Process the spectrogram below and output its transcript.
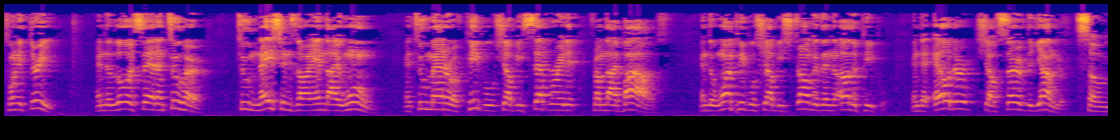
23. And the Lord said unto her, Two nations are in thy womb, and two manner of people shall be separated from thy bowels. And the one people shall be stronger than the other people, and the elder shall serve the younger. So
